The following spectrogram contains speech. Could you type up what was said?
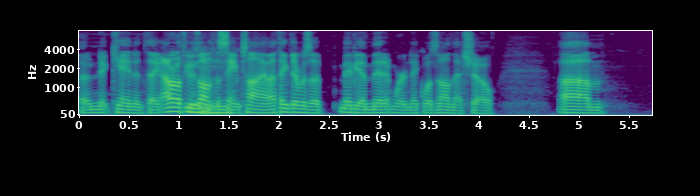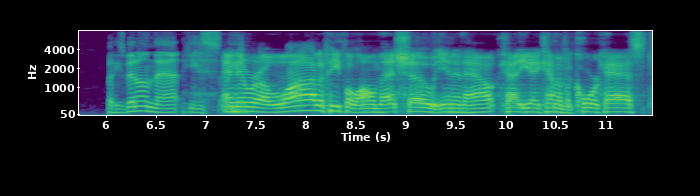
a Nick Cannon thing. I don't know if he was on at the same time. I think there was a maybe a minute where Nick wasn't on that show. Um, but he's been on that. He's I And mean, there were a lot of people on that show in and out. You had kind of a core cast.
